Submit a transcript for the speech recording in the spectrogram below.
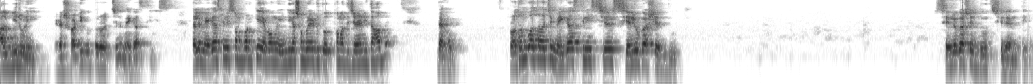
Al Biruni এটা সঠিক উত্তর হচ্ছে মেগাস্তিনিস তাহলে মেগাস্তিনিস সম্পর্কে এবং ইন্ডিকা সম্পর্কে একটু তথ্য আমাদের জেনে নিতে হবে। দেখো, প্রথম কথা হচ্ছে মেগাস্তিনিস ছিলেন সেলুকাসের দূত সেলুকাসের দূত ছিলেন তিনি।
